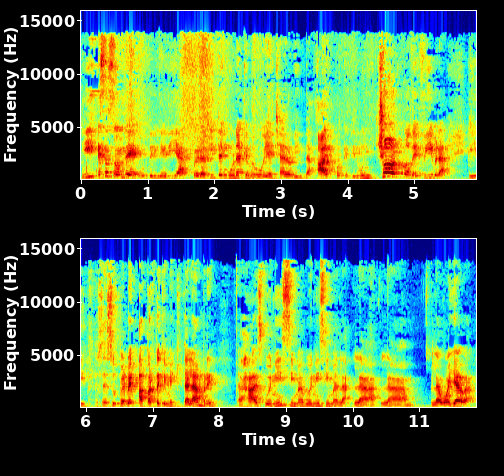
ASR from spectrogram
Y estas son de utilería, pero aquí tengo una que me voy a echar ahorita. Ay, porque tiene un chorro de fibra. Y pues es súper, aparte que me quita el hambre. Ajá, es buenísima, buenísima la, la, la guayaba.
